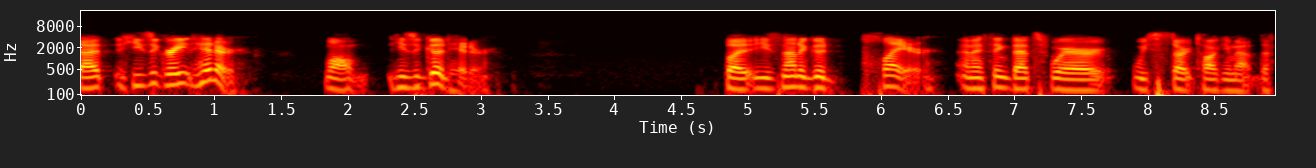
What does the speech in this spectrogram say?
that he's a great hitter. Well, he's a good hitter. But he's not a good player. And I think that's where we start talking about the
